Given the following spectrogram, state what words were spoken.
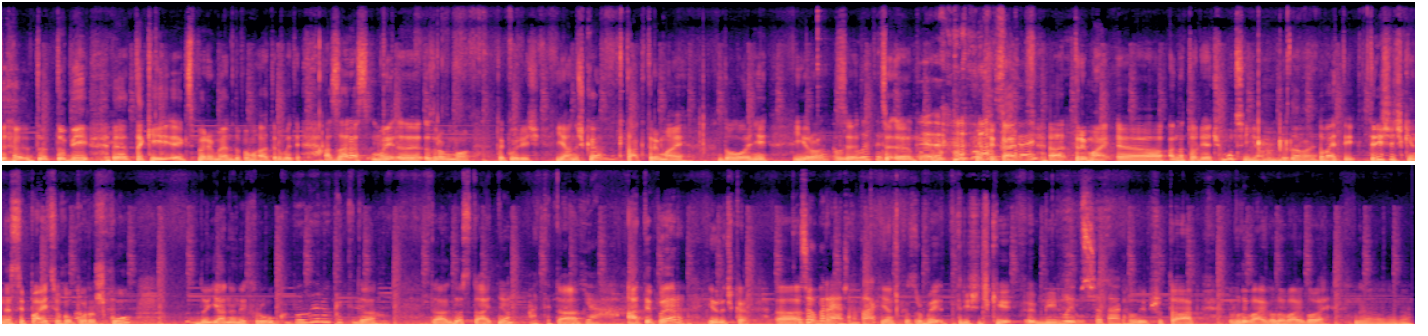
т- т- тобі е, такий експеримент, допомагати робити. А зараз ми е, зробимо таку річ. Яночка, так, тримай долоні. Іро, це, це, е, почекай. А, Тримай. Е, Анатолій, а чому це я давай. Давай ти. Трішечки насипай цього порошку до яниних рук. Були руки ти не Так, достатньо. А тепер так. я. А тепер, Ірочка, Дуже обережно, так? Яночка, зроби трішечки е, більшу. Глибше, так. Глибше, так. Вливай, виливай, виливай. На, на,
